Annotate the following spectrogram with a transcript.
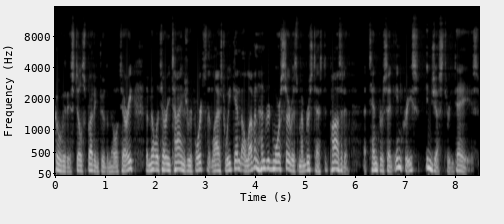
COVID is still spreading through the military. The Military Times reports that last weekend, 1,100 more service members tested positive, a 10% increase in just three days.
